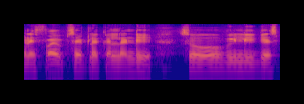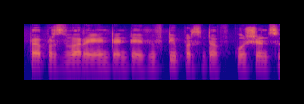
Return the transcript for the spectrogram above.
అనే వెబ్సైట్లోకి వెళ్ళండి. సో వీళ్ళు ఈ గెస్ట్ పేపర్స్ ద్వారా ఏంటంటే ఫిఫ్టీ పర్సెంట్ ఆఫ్ క్వశ్చన్స్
